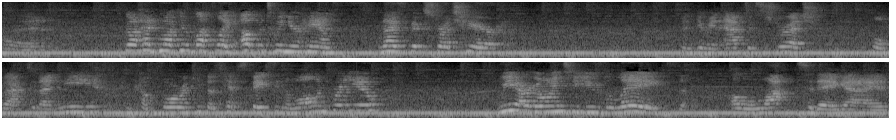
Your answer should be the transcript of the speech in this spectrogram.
Good. Go ahead and walk your left leg up between your hands. Nice big stretch here. Give me an active stretch. Pull back to that knee and come forward. Keep those hips facing the wall in front of you. We are going to use the legs a lot today, guys.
